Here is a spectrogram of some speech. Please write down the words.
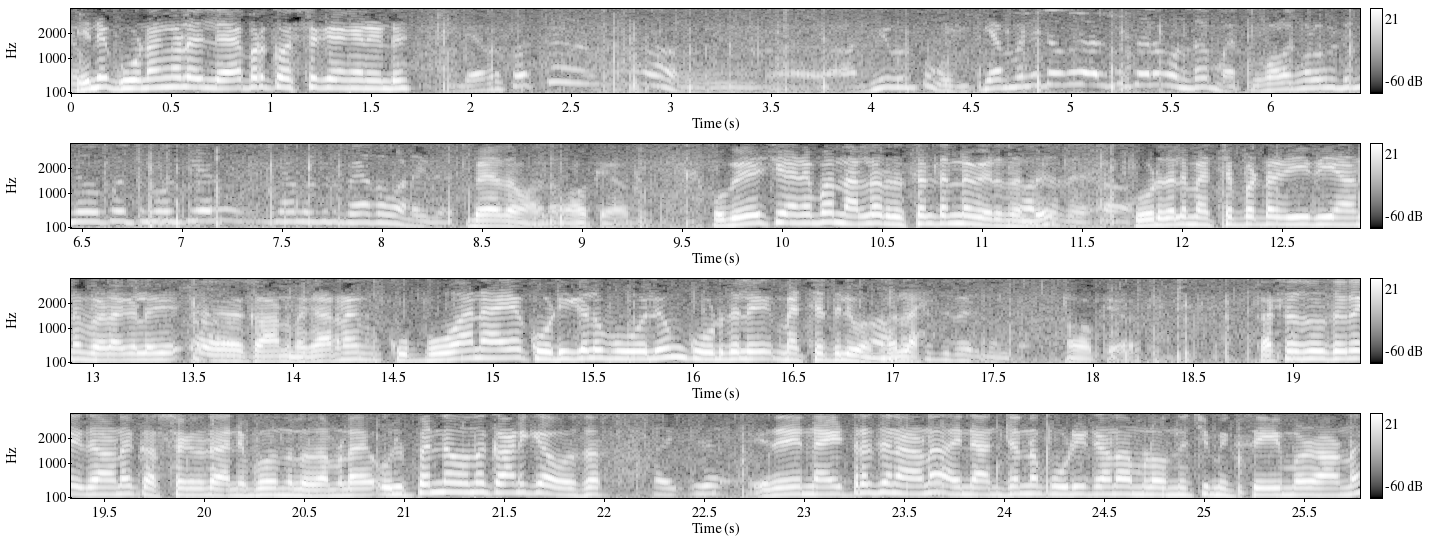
ഇതിന്റെ ഗുണങ്ങൾ ലേബർ കോസ്റ്റ് ഒക്കെ എങ്ങനെയുണ്ട്? ലേബർ കോസ്റ്റ് ഇവിടുത്തെ ഒഴിക്കാൻ വേണ്ടിയിട്ട് അല്പ സ്ഥലമുണ്ട് മറ്റു വളങ്ങൾ ഇടുന്ന വെച്ച് നോക്കിയാൽ ഞങ്ങൾക്കൊരു ഭേദമാണ് ഇത്. ഭേദമാണ്. Okay okay. നല്ല റിസൾട്ട് തന്നെ വരുന്നുണ്ട്. കൂടുതൽ മെച്ചപ്പെട്ട രീതിയാണ് വിളകൾ കാണുന്നത്. കാരണം പോവാനായ കൊടികൾ പോലും കൂടുതൽ മെച്ചത്തിൽ വന്നു അല്ലേ? ഇത് ഓക്കെ ഓക്കെ. കർഷക സുഹൃത്തുക്കളെ ഇതാണ് കർഷകരുടെ അനുഭവം എന്നുള്ളത്. നമ്മുടെ ഉൽപ്പന്നം ഒന്ന് കാണിക്കാവോ സർ? ഇത് ഇത് നൈട്രജൻ ആണ്. അതിന്റെ അഞ്ചെണ്ണം കൂടിയിട്ടാണ് നമ്മൾ ഒന്നിച്ച് മിക്സ് ചെയ്യുമ്പോഴാണ്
